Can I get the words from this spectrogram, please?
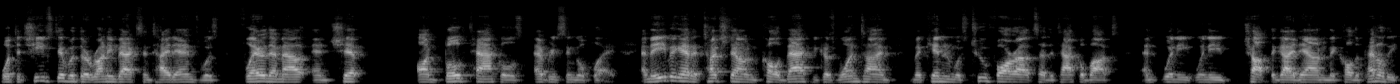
What the Chiefs did with their running backs and tight ends was flare them out and chip on both tackles every single play. And they even had a touchdown called back because one time McKinnon was too far outside the tackle box and when he when he chopped the guy down and they called a penalty.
